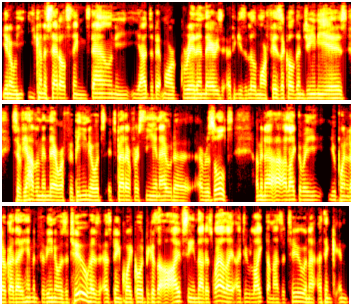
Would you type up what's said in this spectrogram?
you know, he, he kind of settles things down. He, he adds a bit more grit in there. He's, I think he's a little more physical than Gini is. So if you have him in there with Fabinho, it's, it's better for seeing out a, a result. I mean, I, I like the way you pointed out, guy, that him and Fabinho as a two has, has been quite good because I, I've seen that as well. I, I do like them as a two and I, I think in,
